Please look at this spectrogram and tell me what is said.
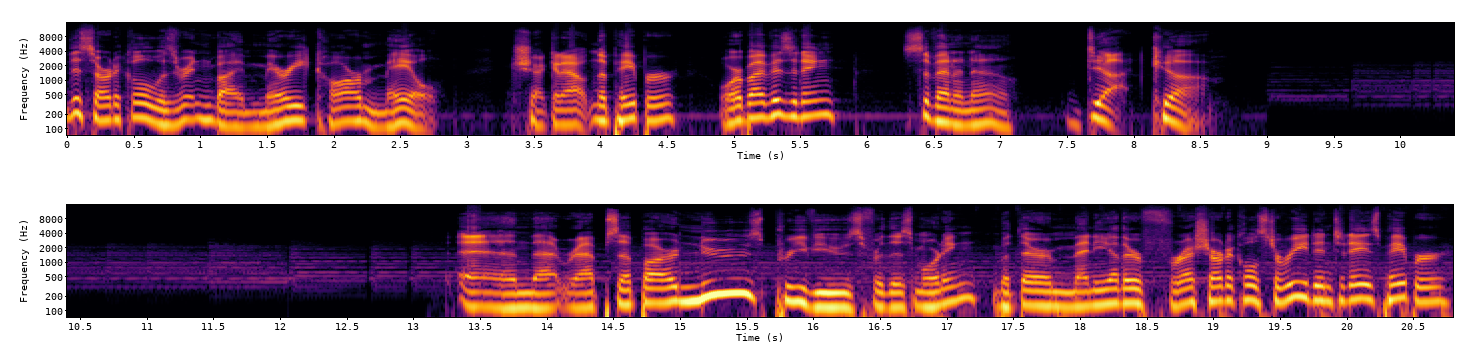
This article was written by Mary Carr Mayle. Check it out in the paper or by visiting savannahnow.com. And that wraps up our news previews for this morning. But there are many other fresh articles to read in today's paper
